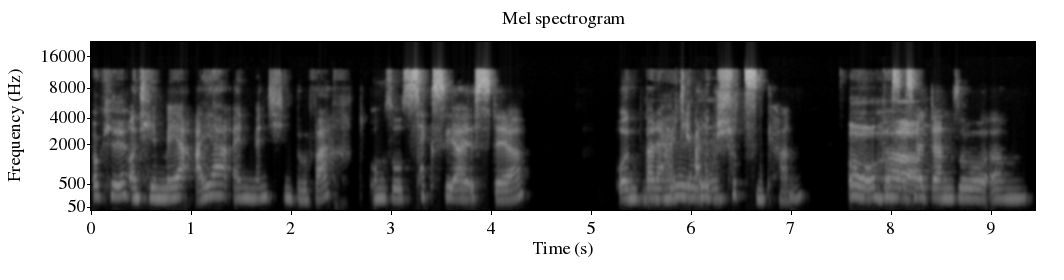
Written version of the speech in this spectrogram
Okay. Und je mehr Eier ein Männchen bewacht, umso sexier ist der. Und weil er halt die alle beschützen kann. Oh. Das ist halt dann so ähm,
